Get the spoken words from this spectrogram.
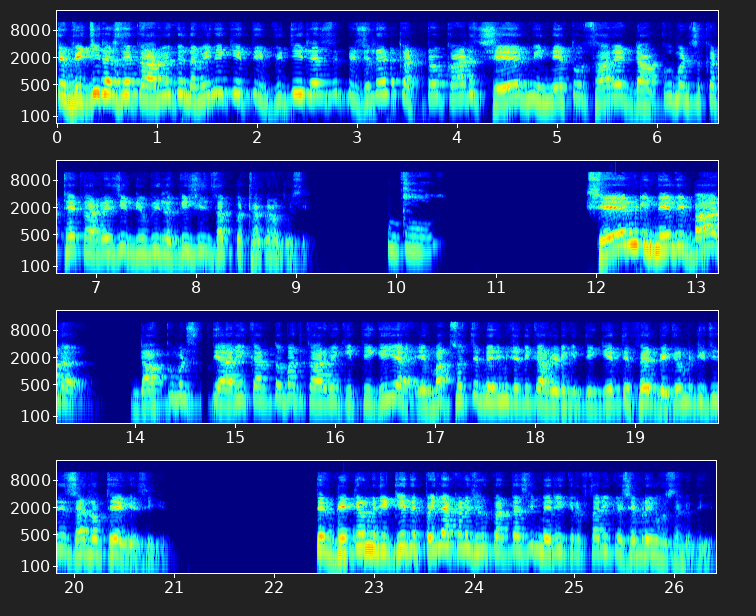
ਤੇ ਵਿਜੀਲੈਂਸ ਦੇ ਕਾਰਵਾਈ ਤੇ ਨਵੀਂ ਨਹੀਂ ਕੀਤੀ। ਵਿਜੀਲੈਂਸ ਪਿਛਲੇ ਘੱਟੋ ਘੱਟ 6 ਮਹੀਨੇ ਤੋਂ ਸਾਰੇ ਡਾਕੂਮੈਂਟਸ ਇਕੱਠੇ ਕਰ ਰਹੀ ਸੀ ਡਿਊਟੀ ਲੱਗੀ ਸੀ ਸਭ ਇਕੱਠਾ ਕਰੋ ਤੁਸੀਂ। ਜੀ। 6 ਮਹੀਨੇ ਦੇ ਬਾਅਦ ਡਾਕੂਮੈਂਟਸ ਤਿਆਰੀ ਕਰਨ ਤੋਂ ਬਾਅਦ ਕਾਰਵਾਈ ਕੀਤੀ ਗਈ ਹੈ। ਇਹ ਮਤ ਸੋਚੇ ਮੇਰੀ ਵੀ ਜਿਹੜੀ ਕਾਰਵਾਈ ਕੀਤੀ ਗਈ ਤੇ ਫਿਰ ਬਿਕਰਮ ਮਜੀਠੀ ਦੇ ਸੈੱਲ ਉੱਥੇ ਹੈਗੇ ਸੀਗੇ। ਤੇ ਬਿਕਰਮ ਮਜੀਠੀ ਨੇ ਪਹਿਲਾਂ ਕਹਿਣਾ ਸ਼ੁਰੂ ਕਰਤਾ ਸੀ ਮੇਰੀ ਗ੍ਰਿਫਤਾਰੀ ਕਿਸੇ ਵੇਲੇ ਵੀ ਹੋ ਸਕਦੀ ਹੈ।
